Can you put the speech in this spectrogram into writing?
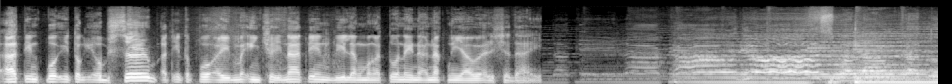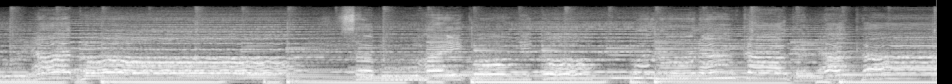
atin po itong i-observe at ito po ay ma-enjoy natin bilang mga tunay na anak ni Yahweh El Shaddai. Diyos, walang katulad mo Sa buhay kong ito, puno ng kagalakan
